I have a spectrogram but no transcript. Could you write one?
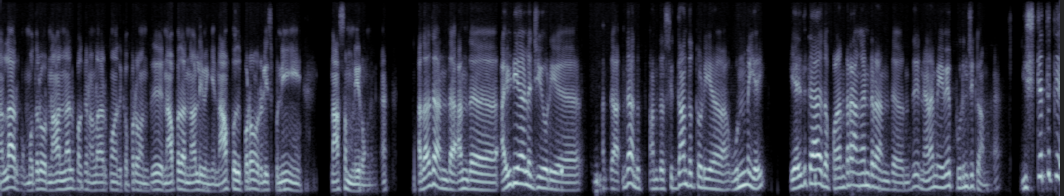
நல்லா இருக்கும் முதல்ல ஒரு நாலு நாள் பார்க்க நல்லா இருக்கும் அதுக்கப்புறம் வந்து நாற்பதாம் நாள் இவங்க நாற்பது படம் ரிலீஸ் பண்ணி நாசம் பண்ணிடுவானுங்க அதாவது அந்த அந்த ஐடியாலஜியோடைய அந்த அந்த அந்த அந்த சித்தாந்தத்துடைய உண்மையை எதுக்காக இதை பண்றாங்கன்ற அந்த வந்து நிலைமையவே புரிஞ்சுக்காம இஷ்டத்துக்கு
